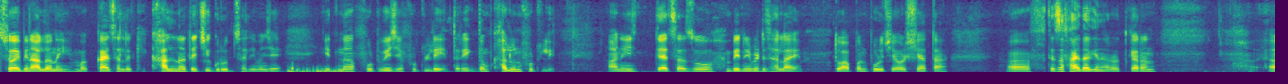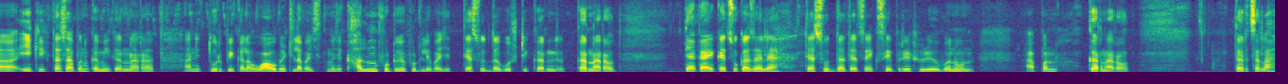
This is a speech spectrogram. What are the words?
सोयाबीन आलं नाही. मग काय झालं की खालनं त्याची ग्रोथ झाली. म्हणजे इथनं फुटवे जे फुटले तर एकदम खालून फुटले. आणि त्याचा जो बेनिफिट झाला आहे तो आपण पुढच्या वर्षी आता त्याचा फायदा घेणार आहोत. कारण एक एक तास आपण कमी करणार आहोत आणि तूर पिकाला वाव भेटला पाहिजे म्हणजे खालून फुटवे फुटले पाहिजेत त्यासुद्धा गोष्टी करणार करणार आहोत. त्या काय काय चुका झाल्या त्यासुद्धा त्याचा एक सेपरेट व्हिडिओ बनवून आपण करणार आहोत. तर चला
